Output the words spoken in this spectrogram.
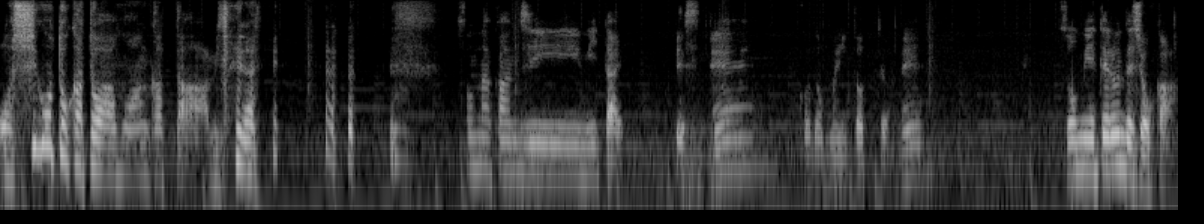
お仕事かとは思わんかった、みたいなね。そんな感じみたいですね。子供にとってはね。そう見えてるんでしょうか。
